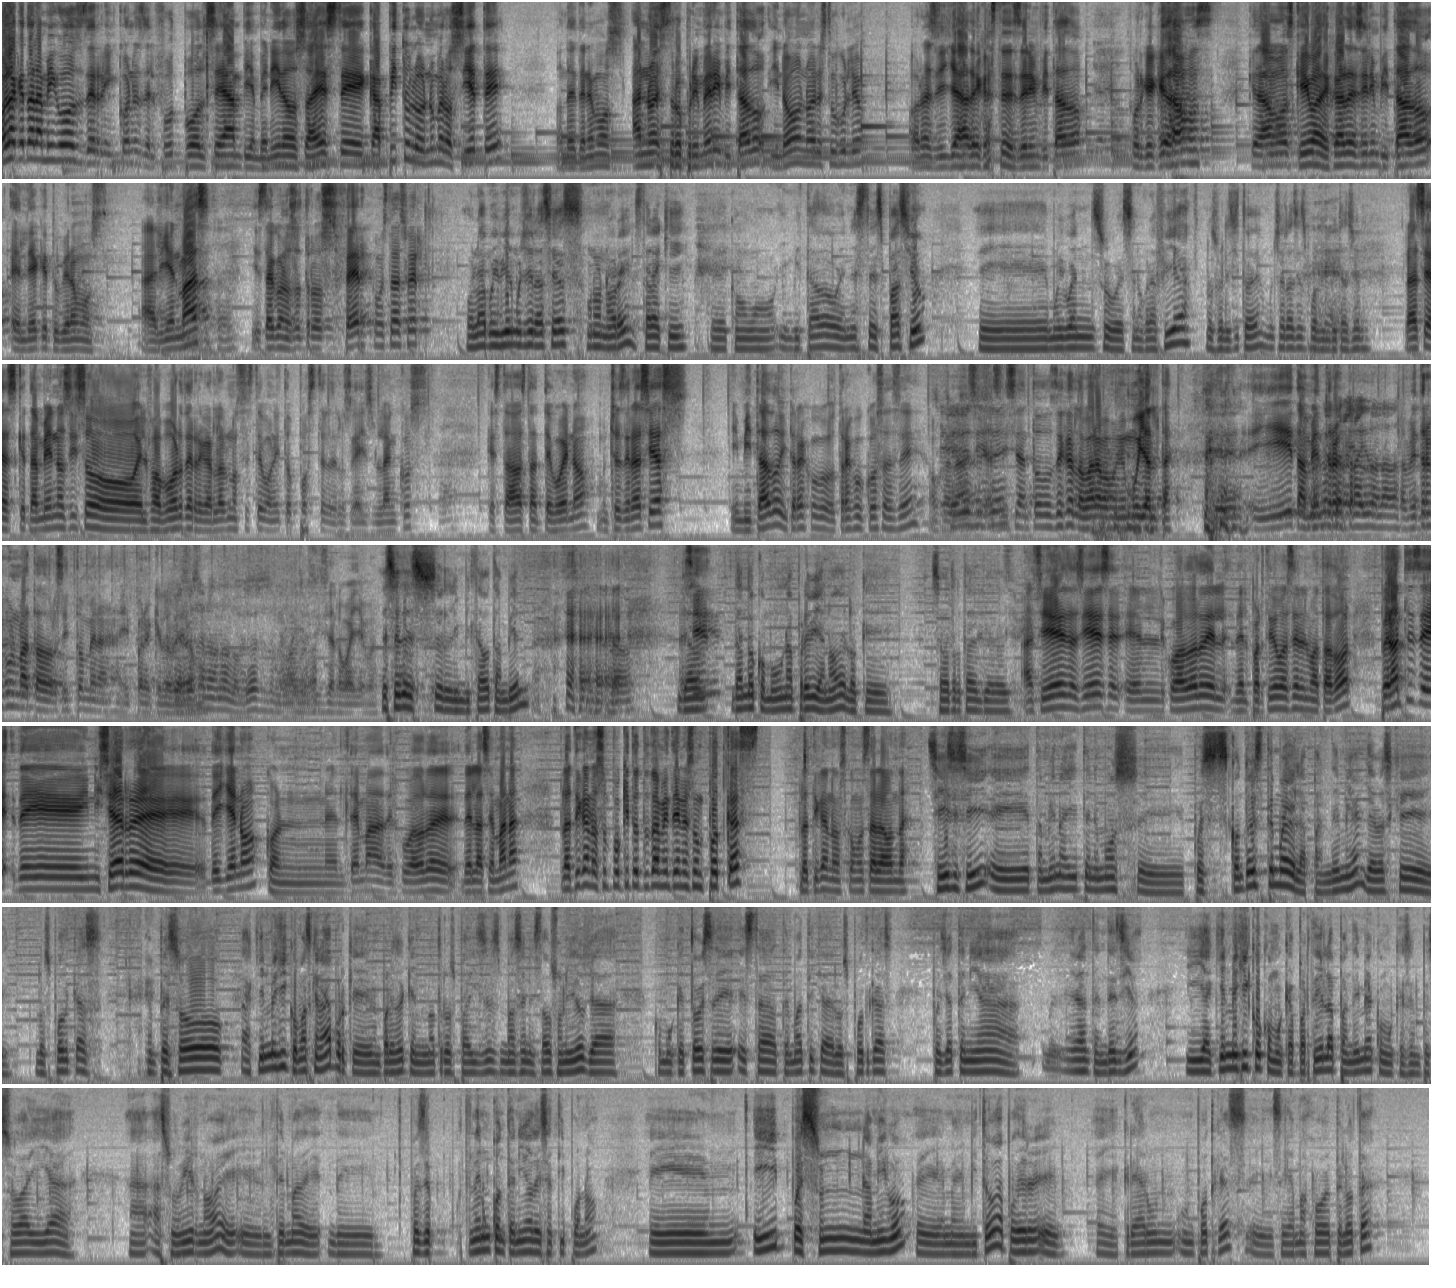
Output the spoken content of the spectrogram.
Hola, ¿qué tal amigos de Rincones del Fútbol? Sean bienvenidos a este capítulo número 7, donde tenemos a nuestro primer invitado. Y no, no eres tú, Julio. Ahora sí ya dejaste de ser invitado, porque quedamos, quedamos que iba a dejar de ser invitado el día que tuviéramos a alguien más. Y está con nosotros Fer. ¿Cómo estás, Fer? Hola, muy bien, muchas gracias. Un honor eh, estar aquí eh, como invitado en este espacio. Eh, muy buen su escenografía. Los felicito, eh. muchas gracias por la invitación. Gracias, que también nos hizo el favor de regalarnos este bonito póster de los Gallos Blancos, que está bastante bueno. Muchas gracias. Invitado y trajo trajo cosas, ¿eh? Ojalá Sí, sí, así sí. sean todos. Deja la vara muy, muy alta. Y también trajo, traído nada. también trajo un matadorcito, mira, ahí para que lo Pero vean. ese no nos lo dio, ese se lo va a llevar. Sí se lo va a llevar. Ese es el invitado también, ya dando como una previa, ¿no? De lo que se va a tratar el día de hoy. Así es, así es. El, el jugador del, del partido va a ser el matador. Pero antes de, de iniciar eh, de lleno con el tema del jugador de, de la semana, platícanos un poquito. Tú también tienes un podcast. Platícanos cómo está la onda. Sí, sí, sí. eh, también ahí tenemos, eh, pues con todo este tema de la pandemia, ya ves que los podcasts empezó aquí en México más que nada, porque me parece que en otros países, más en Estados Unidos, ya como que toda esta temática de los podcasts, pues ya tenía, era en tendencia. Y aquí en México como que a partir de la pandemia como que se empezó ahí a, a- a subir, ¿no? E- El, tema de, de, pues de tener un contenido de ese tipo, ¿no? Eh, y pues un amigo eh, me invitó a poder eh, eh, crear un, un podcast, eh, se llama Juego de Pelota,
